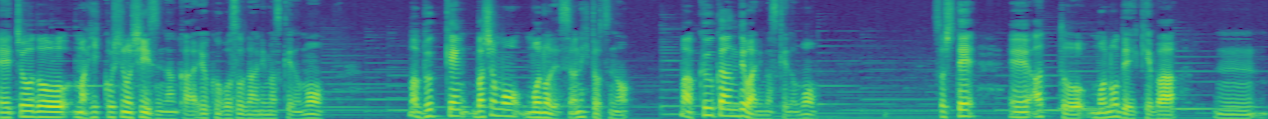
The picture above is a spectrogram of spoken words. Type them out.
えー、ちょうど、まあ、引っ越しのシーズンなんかよくご相談ありますけども、まあ、物件、場所も物ですよね、一つの。まあ、空間ではありますけども。そして、えー、あと、物でいけば、うん、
